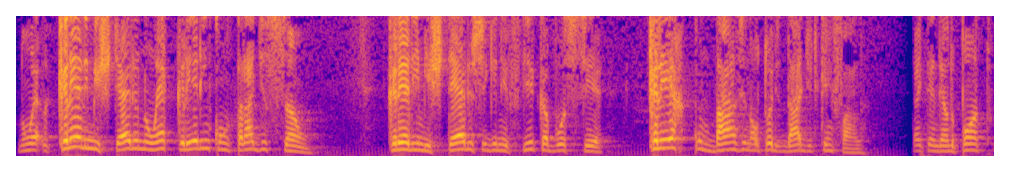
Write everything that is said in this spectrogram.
Não é, crer em mistério não é crer em contradição. Crer em mistério significa você crer com base na autoridade de quem fala. Está entendendo o ponto?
